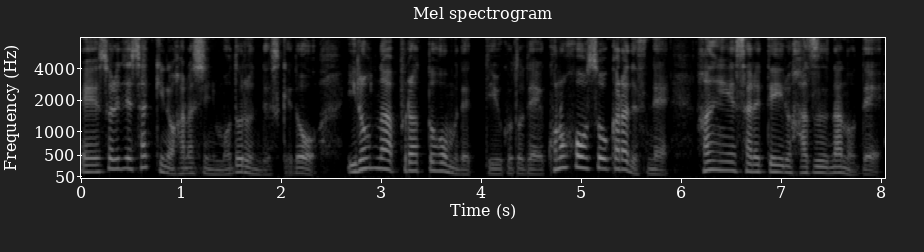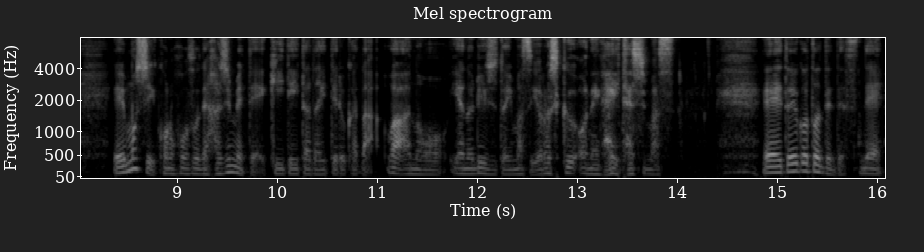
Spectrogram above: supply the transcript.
えーそれでさっきの話に戻るんですけど、いろんなプラットフォームでっていうことで、この放送からですね、反映されているはずなので、えーもしこの放送で初めて聞いていただいている方は、あの、矢野隆二と言います。よろしくお願いいたします。えーということでですね、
